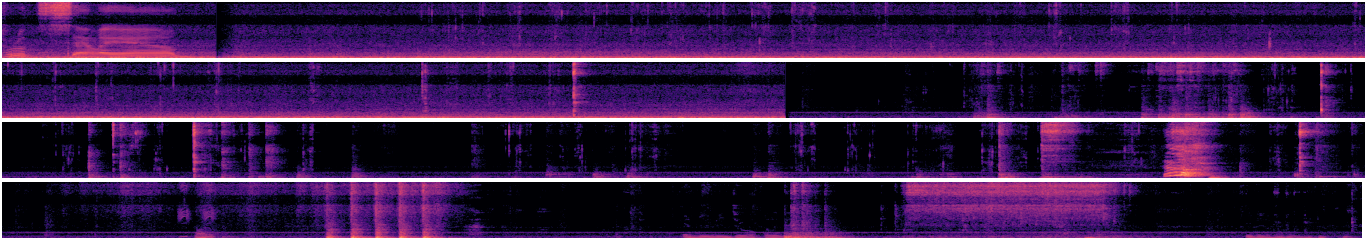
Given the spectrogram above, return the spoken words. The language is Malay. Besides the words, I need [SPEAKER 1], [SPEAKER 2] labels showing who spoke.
[SPEAKER 1] fruit salad Ini
[SPEAKER 2] video apa lagi? Ini lebih lebih.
